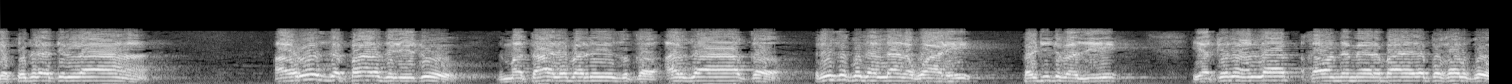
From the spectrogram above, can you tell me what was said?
لقدرت الله او رز د پار د لیدو مطالب رزق ارزاق رزق د الله نه غواړي پټی ته بځي یقینا الله خوند مهربان په خلقو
